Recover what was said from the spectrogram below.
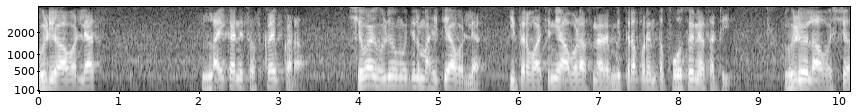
व्हिडिओ आवडल्यास लाईक आणि सबस्क्राईब करा. शिवाय व्हिडिओमधील माहिती आवडल्यास इतर वाचनीय आवड असणाऱ्या मित्रापर्यंत पोहोचवण्यासाठी व्हिडिओला अवश्य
